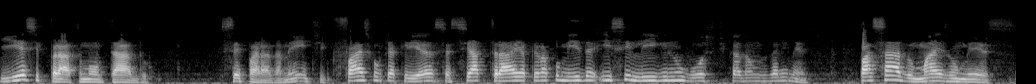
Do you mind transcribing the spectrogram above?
E esse prato montado separadamente faz com que a criança se atraia pela comida e se ligue no gosto de cada um dos alimentos. Passado mais um mês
